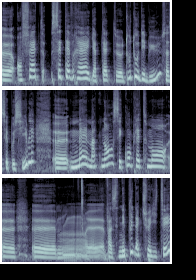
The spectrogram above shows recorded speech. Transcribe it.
Euh, en fait, c'était vrai il y a peut-être euh, tout au début, ça c'est possible, euh, mais maintenant c'est complètement, enfin, ce n'est plus d'actualité,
